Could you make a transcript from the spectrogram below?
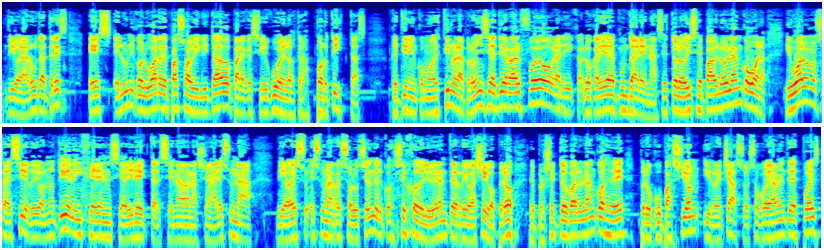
digo, la Ruta 3 es el único lugar de paso habilitado para que circulen los transportistas que tienen como destino la provincia de Tierra del Fuego o la li- localidad de Punta Arenas. Esto lo dice Pablo Blanco. Bueno, igual vamos a decir, digo, no tiene injerencia directa el Senado Nacional. Es una, digo, es, es una resolución del Consejo Deliberante de Río Gallego, pero el proyecto de Pablo Blanco es de preocupación y rechazo. Eso obviamente después,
